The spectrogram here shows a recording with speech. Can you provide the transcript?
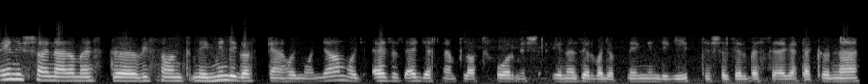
Én is sajnálom ezt, viszont még mindig azt kell, hogy mondjam, hogy ez az egyetlen platform, és én ezért vagyok még mindig itt, és ezért beszélgetek önnel,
